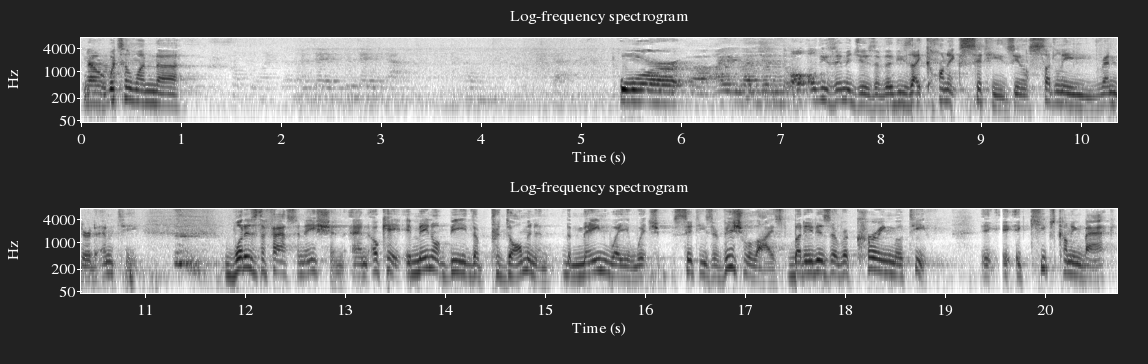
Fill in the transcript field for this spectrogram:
No, what's the one? Uh, or uh, I Am Legend, all, all, these images of these iconic cities, you know, suddenly rendered empty. What is the fascination? And okay, it may not be the predominant, the main way in which cities are visualized, but it is a recurring motif. It, it, it keeps coming back,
